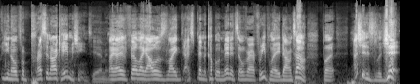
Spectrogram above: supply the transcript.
you know for pressing arcade machines. Yeah, man. Like I felt like I was like I spent a couple of minutes over at Free Play downtown, but that shit is legit.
